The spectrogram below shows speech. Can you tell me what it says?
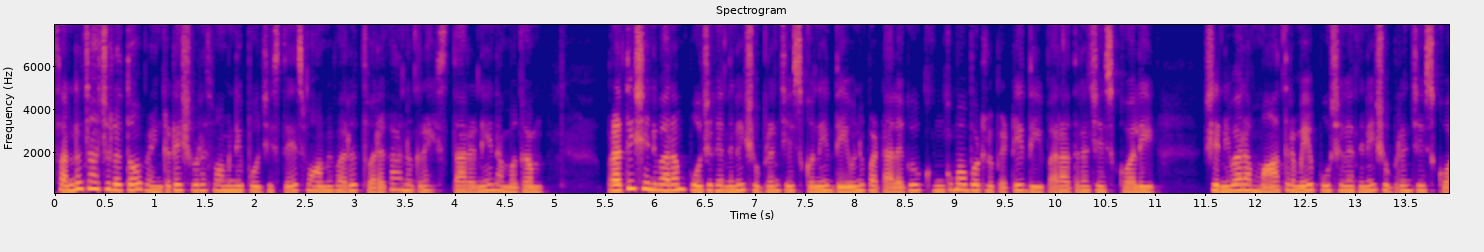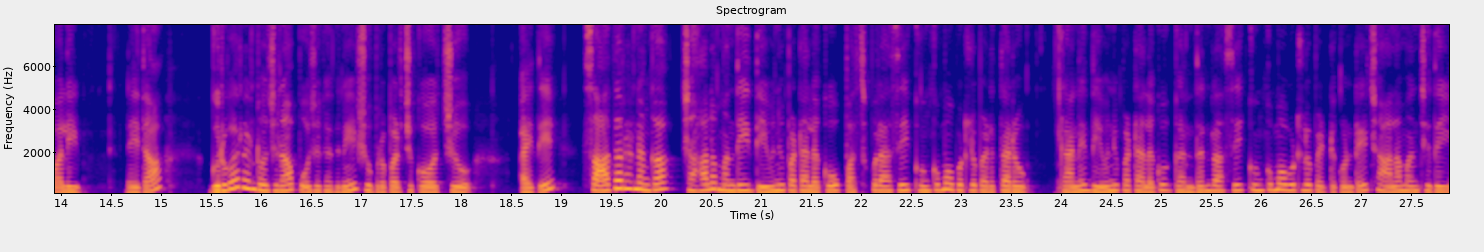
సన్నచాచులతో వెంకటేశ్వర స్వామిని పూజిస్తే స్వామివారు త్వరగా అనుగ్రహిస్తారనే నమ్మకం. ప్రతి శనివారం పూజ గదిని శుభ్రం చేసుకుని దేవుని పటాలకు కుంకుమ బొట్లు పెట్టి దీపారాధన చేసుకోవాలి. శనివారం మాత్రమే పూజ గదిని శుభ్రం చేసుకోవాలి. లేదా గురువారం రోజున పూజ గదిని శుభ్రపరచుకోవచ్చు. అయితే సాధారణంగా చాలామంది దేవుని పటాలకు పసుపు రాసి కుంకుమ బొట్లు పెడతారు. కానీ దేవుని పటాలకు గంధం రాసి కుంకుమ బొట్లు పెట్టుకుంటే చాలా మంచిది.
